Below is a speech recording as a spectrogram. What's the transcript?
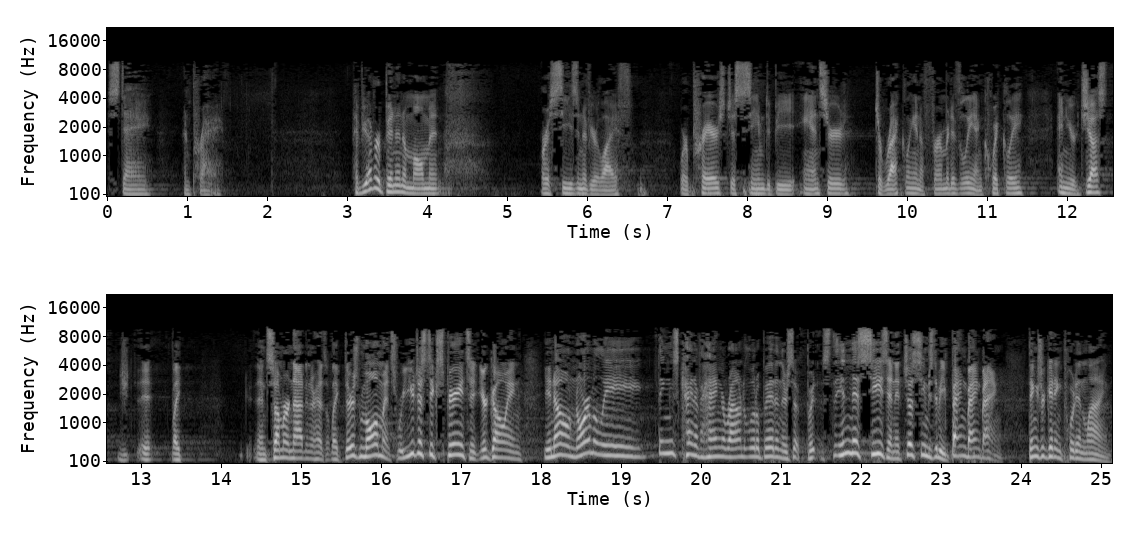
Stay and pray. Have you ever been in a moment or a season of your life where prayers just seem to be answered directly and affirmatively and quickly, and you're just, it, like, and some are not in their heads. Like, there's moments where you just experience it. You're going, you know, normally things kind of hang around a little bit, and there's, a, but in this season, it just seems to be bang, bang, bang. Things are getting put in line.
